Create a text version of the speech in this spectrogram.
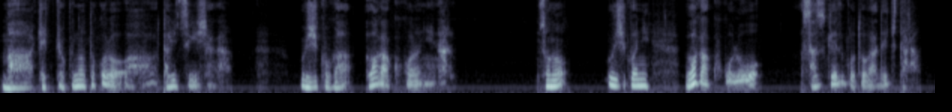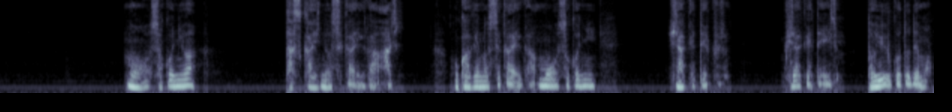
まあ結局のところ取り次ぎ者が氏子が我が心になる。その氏子に我が心を授けることができたら、もうそこには助かりの世界があり、おかげの世界がもうそこに開けてくる、開けているということでも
